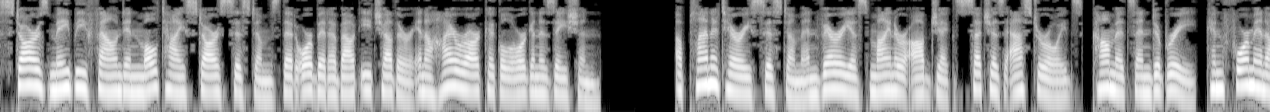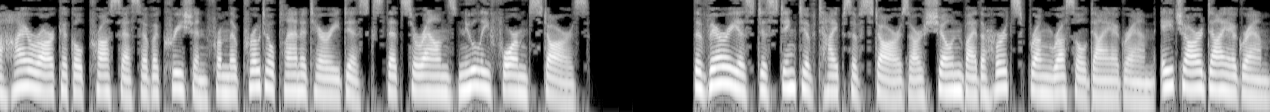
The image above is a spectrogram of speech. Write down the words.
Stars may be found in multi-star systems that orbit about each other in a hierarchical organization. A planetary system and various minor objects such as asteroids, comets and debris, can form in a hierarchical process of accretion from the protoplanetary disks that surrounds newly formed stars. The various distinctive types of stars are shown by the Hertzsprung-Russell diagram, HR diagram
